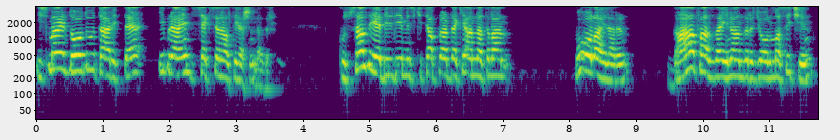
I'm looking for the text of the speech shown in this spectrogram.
İsmail doğduğu tarihte İbrahim 86 yaşındadır. Kutsal diye bildiğimiz kitaplardaki anlatılan bu olayların daha fazla inandırıcı olması için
